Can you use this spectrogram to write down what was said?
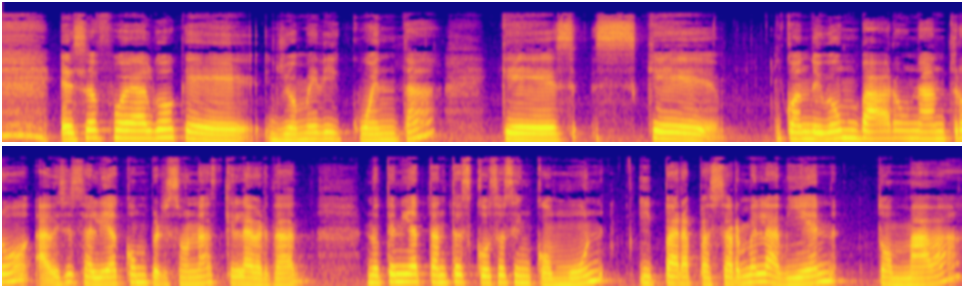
Eso fue algo que yo me di cuenta, que es que cuando iba a un bar o un antro, a veces salía con personas que la verdad no tenía tantas cosas en común y para pasármela bien tomaba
